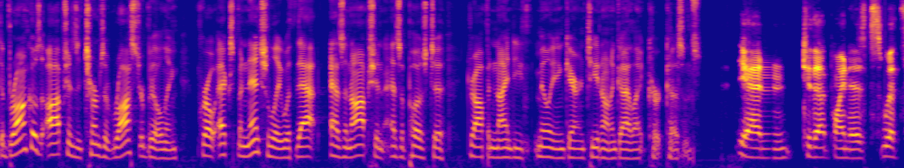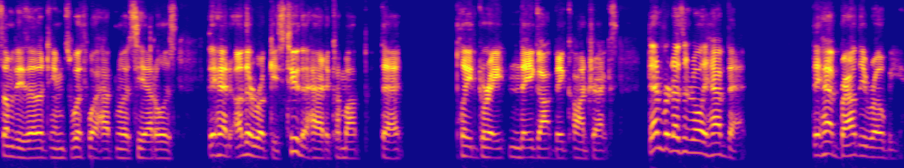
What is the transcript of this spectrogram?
The Broncos' options in terms of roster building grow exponentially with that as an option, as opposed to dropping 90 million guaranteed on a guy like Kirk Cousins. Yeah, and to that point is with some of these other teams, with what happened with Seattle, is they had other rookies too that had to come up that played great and they got big contracts. Denver doesn't really have that. They have Bradley Roby.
